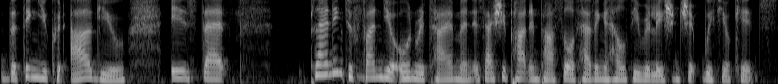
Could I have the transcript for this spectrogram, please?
the thing you could argue is that planning to fund your own retirement is actually part and parcel of having a healthy relationship with your kids.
